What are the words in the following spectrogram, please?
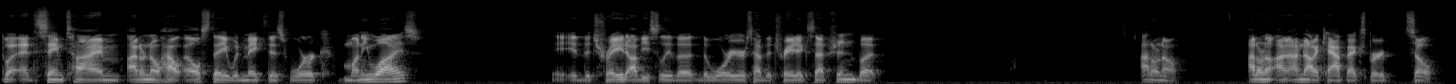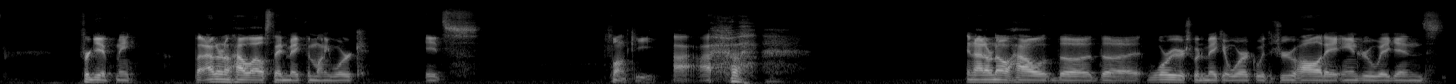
But at the same time, I don't know how else they would make this work money-wise. The trade, obviously, the the Warriors have the trade exception, but I don't know. I don't know. I'm not a cap expert, so forgive me, but I don't know how else they'd make the money work. It's funky. I, I, and I don't know how the the Warriors would make it work with Jrue Holiday, Andrew Wiggins,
